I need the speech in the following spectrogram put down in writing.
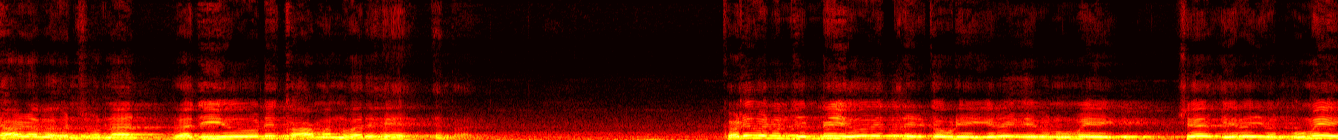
யாழவகன் சொன்னான் ரதியோடு காமன் வருக என்றார். கடுவனும் சென்று யோகத்தில் இருக்கக்கூடிய இறைவன் உமையை சேர் இறைவன் உமையை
